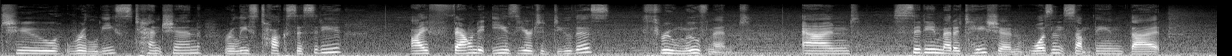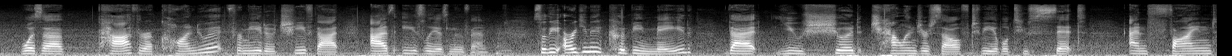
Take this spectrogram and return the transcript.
to release tension, release toxicity. I found it easier to do this through movement. And sitting meditation wasn't something that was a path or a conduit for me to achieve that as easily as movement. So the argument could be made that you should challenge yourself to be able to sit and find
